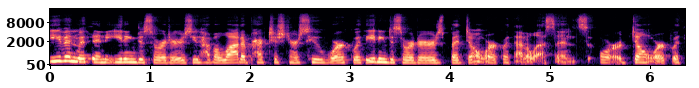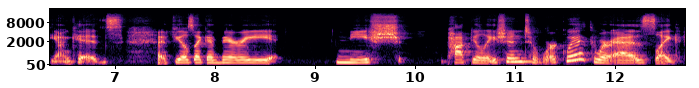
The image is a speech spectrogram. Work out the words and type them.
even within eating disorders, you have a lot of practitioners who work with eating disorders, but don't work with adolescents or don't work with young kids. It feels like a very niche population to work with whereas like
